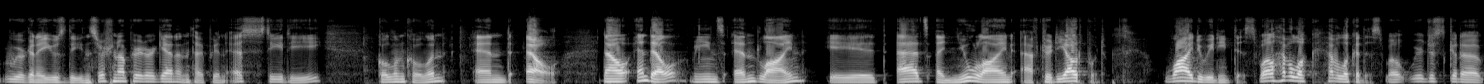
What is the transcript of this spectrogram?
we're gonna use the insertion operator again and type in std colon colon end L. Now endl means end line. It adds a new line after the output. Why do we need this? Well, have a look. Have a look at this. Well, we're just gonna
